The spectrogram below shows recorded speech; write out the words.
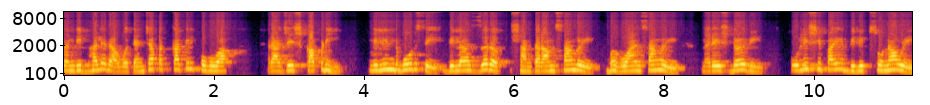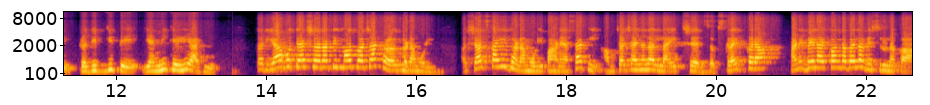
संदीप भालेराव व त्यांच्या पथकातील पोहवा राजेश कापडी मिलिंद बोरसे विलास जरक शांताराम सांगळे भगवान सांगळे नरेश दळवी पोलीस शिपाई दिलीप सोनावळे प्रदीप गीते यांनी केली आहे. तर या होत्या शहरातील महत्त्वाच्या ठळक घडामोडी. अशाच काही घडामोडी पाहण्यासाठी आमच्या चॅनलला लाईक शेअर सबस्क्राईब करा आणि बेल आयकॉन दाबायला विसरू नका.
